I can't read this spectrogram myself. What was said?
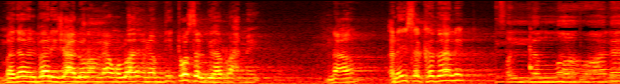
ما دام الباري جعله رحمة والله أنا بدي توصل بها الرحمة. نعم. أليس كذلك؟ صلى الله على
